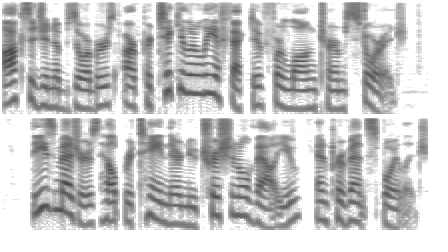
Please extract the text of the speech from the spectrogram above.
oxygen absorbers are particularly effective for long term storage. These measures help retain their nutritional value and prevent spoilage.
